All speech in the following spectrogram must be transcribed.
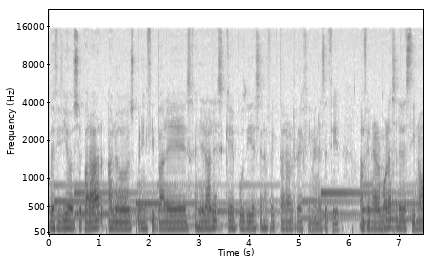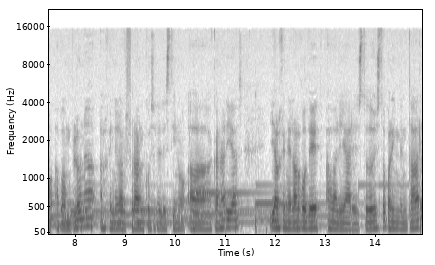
decidió separar a los principales generales que pudiesen afectar al régimen, es decir, al general Mola se le destinó a Pamplona, al general Franco se le destinó a Canarias y al general Godet a Baleares. Todo esto para intentar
